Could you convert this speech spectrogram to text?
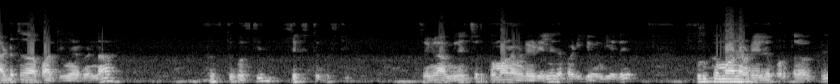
அடுத்ததாக பார்த்தீங்க அப்படின்னா ஃபிஃப்த் கொஸ்டின் சிக்ஸ்த் கொஸ்டின் சரிங்களா? மிக சுருக்கமான விடைகளில் இதை படிக்க வேண்டியது. சுருக்கமான விடையில பொறுத்தளவுக்கு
